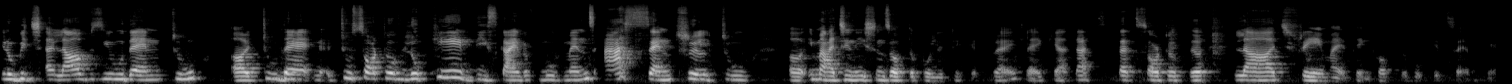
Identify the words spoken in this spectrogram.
you know which allows you then to uh, to then to sort of locate these kind of movements as central to uh, imaginations of the political right? Like yeah that's that's sort of the large frame i think of the book itself yeah.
